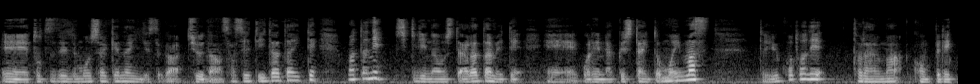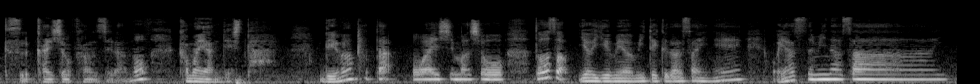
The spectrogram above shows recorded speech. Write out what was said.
えー、突然で申し訳ないんですが、中断させていただいて、またね、仕切り直して改めて、えー、ご連絡したいと思います。ということで、トラウマコンプレックス解消カウンセラーのかまやんでした。ではまたお会いしましょう。どうぞ良い夢を見てくださいね。おやすみなさい。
